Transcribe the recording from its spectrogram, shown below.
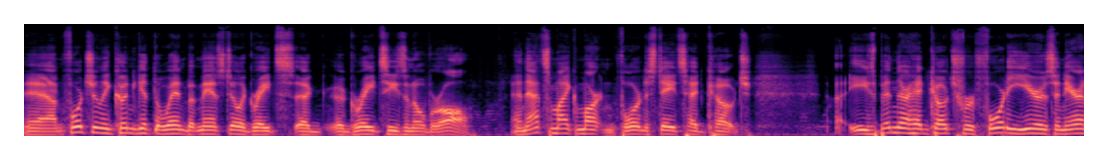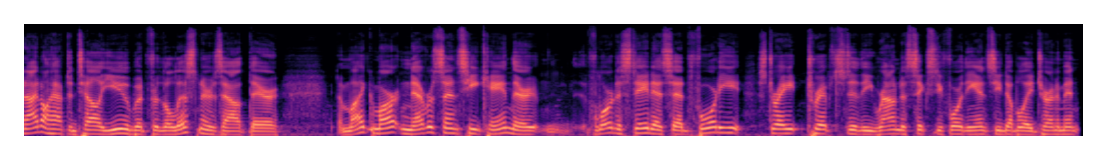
Yeah, unfortunately, couldn't get the win, but man, still a great a, a great season overall. And that's Mike Martin, Florida State's head coach. Uh, he's been their head coach for 40 years, and Aaron, I don't have to tell you, but for the listeners out there. Mike Martin, ever since he came there, Florida State has had 40 straight trips to the round of 64, the NCAA tournament.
